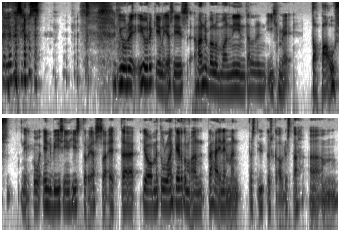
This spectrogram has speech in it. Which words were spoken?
televisiossa. Juuri, juurikin, ja siis Hannibal on vaan niin tällainen ihme tapaus niin kuin NBCin historiassa, että joo, me tullaan kertomaan vähän enemmän tästä ykköskaudesta, ähm,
